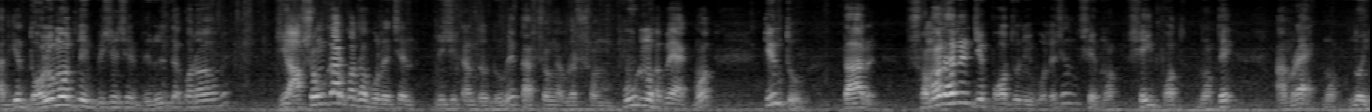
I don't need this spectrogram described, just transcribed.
আজকে দলমত নির্বিশেষের বিরোধিতা করা হবে। যে আশঙ্কার কথা বলেছেন নিশিকান্ত দুবে তার সঙ্গে আমরা সম্পূর্ণভাবে একমত। কিন্তু তার সমাধানের যে পথ উনি বলেছেন সে মত সেই পথ মতে আমরা একমত নই।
